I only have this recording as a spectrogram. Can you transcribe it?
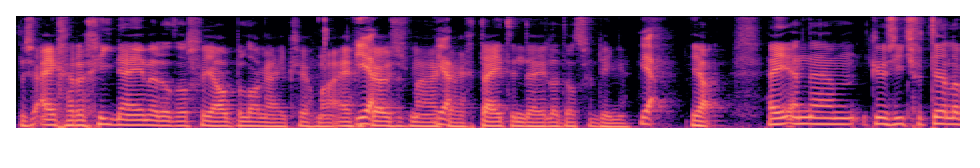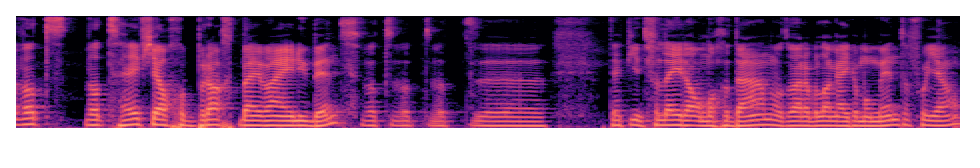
dus eigen regie nemen, dat was voor jou ook belangrijk, zeg maar. Eigen ja. keuzes maken, eigen tijd indelen, dat soort dingen. Ja. ja. Hey, en um, kun je eens iets vertellen, wat, wat heeft jou gebracht bij waar je nu bent? Wat, wat, wat, wat heb je in het verleden allemaal gedaan? Wat waren belangrijke momenten voor jou?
